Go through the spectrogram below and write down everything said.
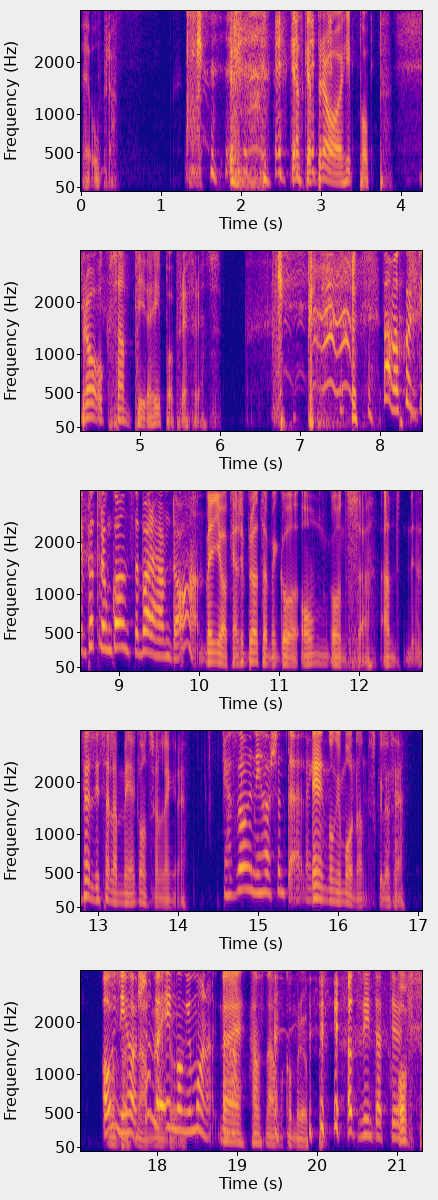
eh, opera. Ganska bra hiphop. Bra och samtida hiphop-referens. Fan vad sjukt, jag pratade om Gonza bara häromdagen. Men jag kanske pratar med om Gonza. Väldigt sällan med Gonza längre. Alltså, ni hörs inte längre? En gång i månaden skulle jag säga. Oj, ni Gonzas hörs ändå en gång i månaden? Nej, hans namn kommer upp. Aha. Alltså det är inte att du... Ofta,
